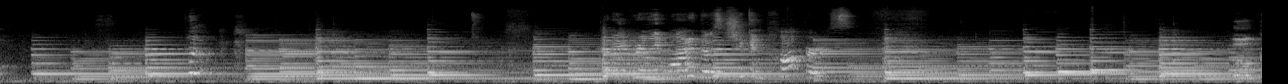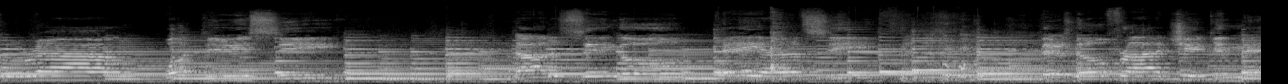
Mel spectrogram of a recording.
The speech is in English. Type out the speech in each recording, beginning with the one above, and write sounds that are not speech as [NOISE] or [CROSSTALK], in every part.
See? Not a single KFC. There's no fried chicken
